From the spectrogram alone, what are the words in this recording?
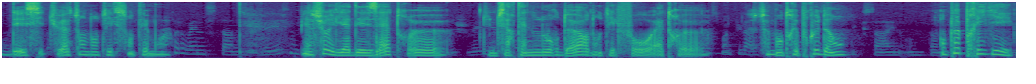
des situations dont ils sont témoins. Bien sûr, il y a des êtres euh, d'une certaine lourdeur dont il faut être, euh, se montrer prudent. On peut prier.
